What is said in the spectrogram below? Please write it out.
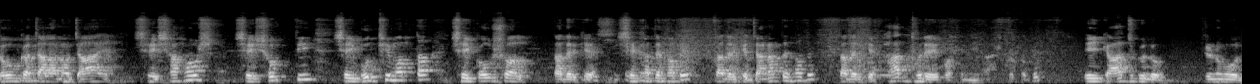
নৌকা চালানো যায়, সেই সাহস, সেই শক্তি, সেই বুদ্ধিমত্তা, সেই কৌশল তাদেরকে শেখাতে হবে, তাদেরকে জানাতে হবে, তাদেরকে হাত ধরে পথে নিয়ে আসতে হবে। এই কাজগুলো তৃণমূল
